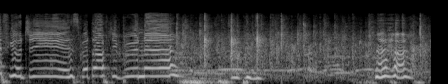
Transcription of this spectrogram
Refugees. Bitte auf die Bühne.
